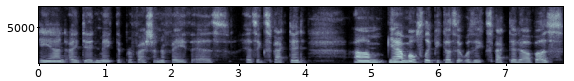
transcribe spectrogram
and I did make the profession of faith as as expected. Um, yeah, mostly because it was expected of us.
